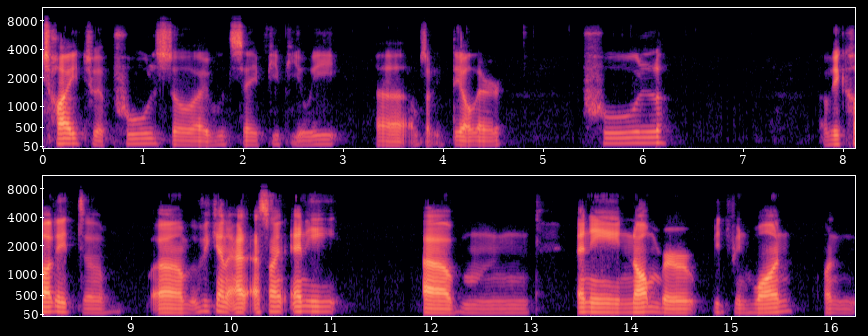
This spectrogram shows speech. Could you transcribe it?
tie to a pool. So I would say PPPoE. Uh, I'm sorry, dialer pool we call it uh, um, we can assign any um, any number between one on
